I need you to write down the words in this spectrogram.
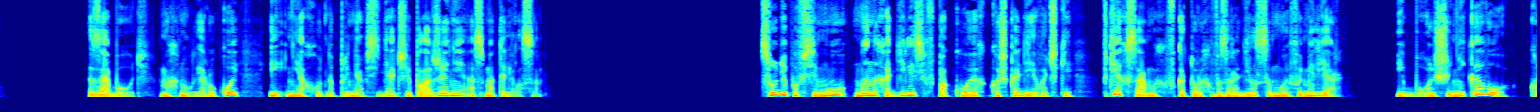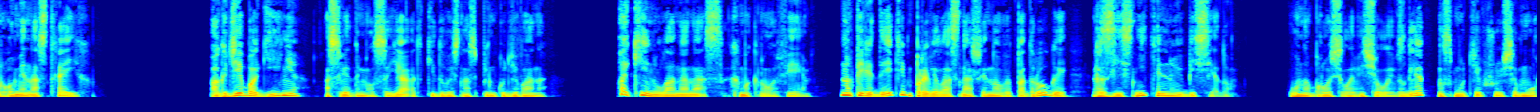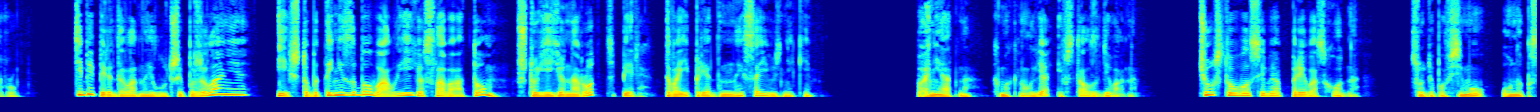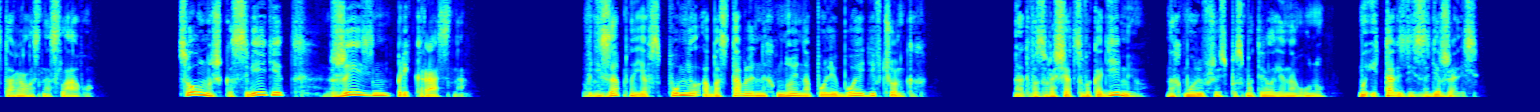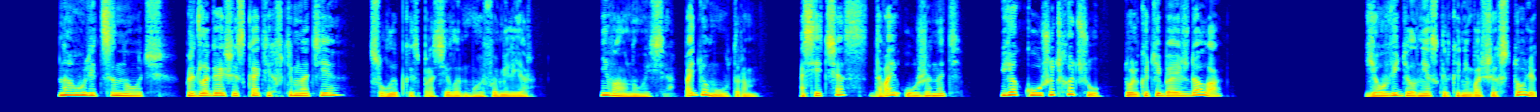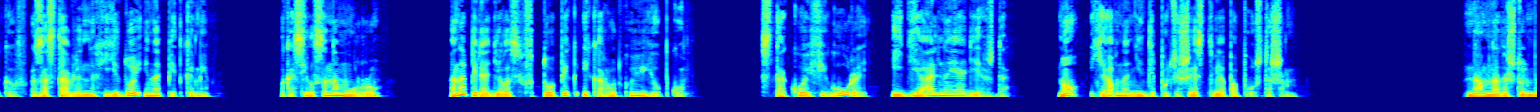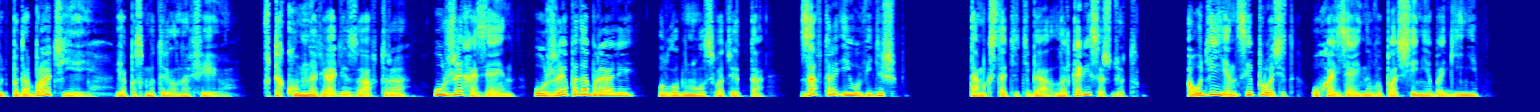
«Забудь!» — махнул я рукой и, неохотно приняв сидячее положение, осмотрелся. Судя по всему, мы находились в покоях кошкодевочки, в тех самых, в которых возродился мой фамильяр. И больше никого, кроме нас троих. «А где богиня?» — осведомился я, откидываясь на спинку дивана. «Покинула она нас», — хмыкнула фея. «Но перед этим провела с нашей новой подругой разъяснительную беседу». Уна бросила веселый взгляд на смутившуюся Мурру. «Тебе передала наилучшие пожелания и чтобы ты не забывал ее слова о том, что ее народ теперь — твои преданные союзники». «Понятно», — хмыкнул я и встал с дивана. Чувствовал себя превосходно. Судя по всему, Уна постаралась на славу. Солнышко светит, жизнь прекрасна. Внезапно я вспомнил об оставленных мной на поле боя девчонках. Надо возвращаться в академию, нахмурившись, посмотрел я на Уну. Мы и так здесь задержались». «На улице ночь. Предлагаешь искать их в темноте?» — с улыбкой спросила мой фамильяр. «Не волнуйся, пойдем утром. А сейчас давай ужинать. Я кушать хочу, только тебя и ждала». Я увидел несколько небольших столиков, заставленных едой и напитками. Покосился на Мурру. Она переоделась в топик и короткую юбку. С такой фигурой идеальная одежда, но явно не для путешествия по пустошам. «Нам надо что-нибудь подобрать ей», — я посмотрел на фею. «В таком наряде завтра...» «Уже, хозяин, уже подобрали», — улыбнулась в ответ та. «Завтра и увидишь. Там, кстати, тебя Ларкариса ждет. Аудиенции просит у хозяина воплощения богини.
